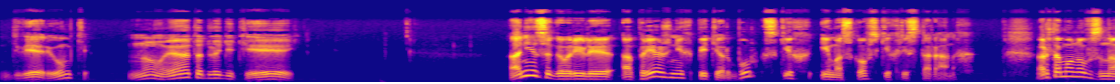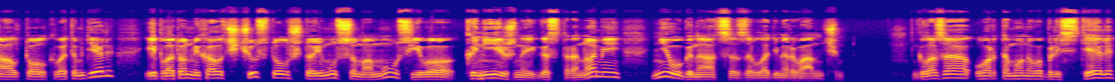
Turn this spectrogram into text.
Две рюмки? Ну, это для детей. Они заговорили о прежних петербургских и московских ресторанах. Артамонов знал толк в этом деле, и Платон Михайлович чувствовал, что ему самому с его книжной гастрономией не угнаться за Владимиром Ивановичем. Глаза у Артамонова блестели,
